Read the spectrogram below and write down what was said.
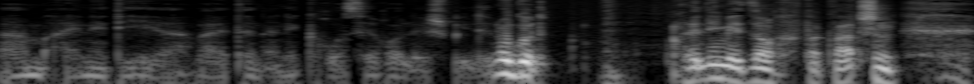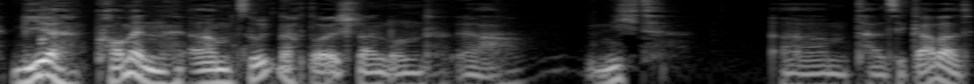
ähm, eine, die hier weiterhin eine große Rolle spielt. Nun gut, könnte ich mir jetzt noch verquatschen. Wir kommen ähm, zurück nach Deutschland und ja, nicht ähm, Talsi Gabbard,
